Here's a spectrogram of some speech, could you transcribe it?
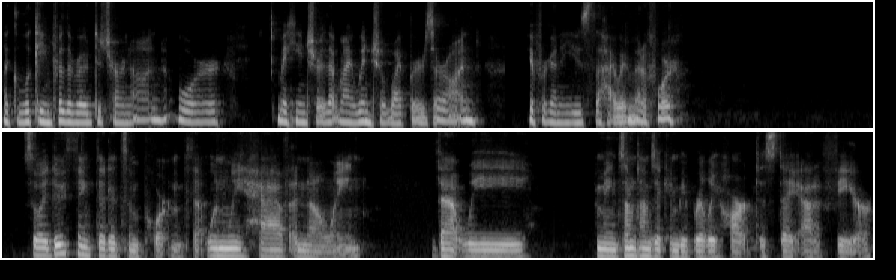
like looking for the road to turn on or making sure that my windshield wipers are on if we're going to use the highway metaphor. So I do think that it's important that when we have a knowing that we I mean sometimes it can be really hard to stay out of fear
